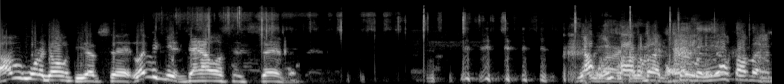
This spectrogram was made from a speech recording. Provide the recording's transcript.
I'm going to go with the upset. Let me get Dallas in seven. Y'all we Why? talk about Jalen. Y'all Luka? about.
